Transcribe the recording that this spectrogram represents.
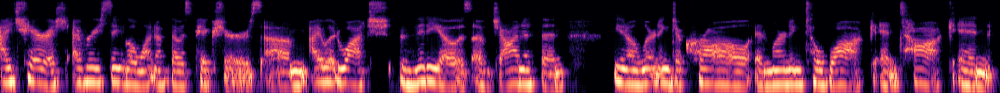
I cherish every single one of those pictures. Um, I would watch videos of Jonathan, you know, learning to crawl and learning to walk and talk, and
